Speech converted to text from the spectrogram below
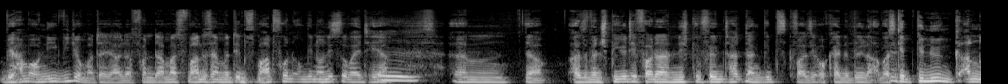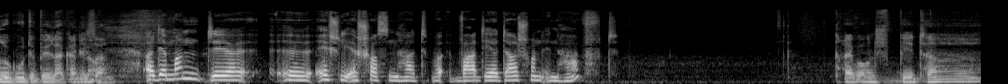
Wir haben auch nie Videomaterial davon. Damals war das ja mit dem Smartphone irgendwie noch nicht so weit her. Mhm. Ähm, ja, also wenn Spiegel TV da nicht gefilmt hat, dann gibt's quasi auch keine Bilder. Aber es gibt genügend andere gute Bilder, kann ich sagen. Aber der Mann, der äh, Ashley erschossen hat, wa- war der da schon in Haft? Drei Wochen später.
